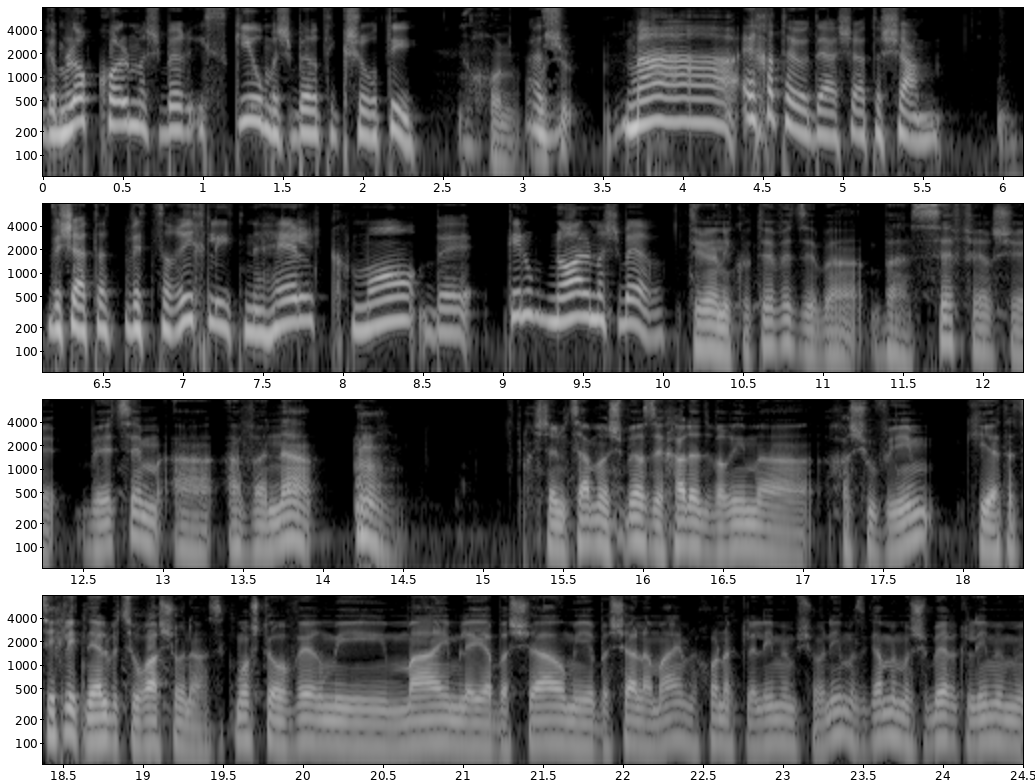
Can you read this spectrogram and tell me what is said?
גם לא כל משבר עסקי הוא משבר תקשורתי. נכון. אז משהו- מה, איך אתה יודע שאתה שם? ושאתה, וצריך להתנהל כמו, ב, כאילו, נוהל משבר. תראה, אני כותב את זה ב- בספר, שבעצם ההבנה שאתה נמצא במשבר זה אחד הדברים החשובים, כי אתה צריך להתנהל בצורה שונה. זה כמו שאתה עובר ממים ליבשה או מיבשה למים, נכון, הכללים הם שונים, אז גם במשבר הכללים הם,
